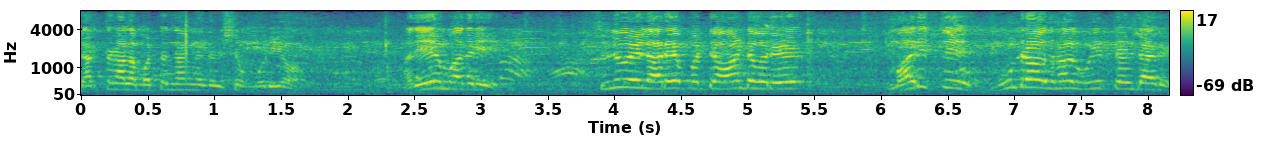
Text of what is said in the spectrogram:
கர்த்தரால மட்டும்தாங்க இந்த விஷயம் முடியும். அதே மாதிரி சிலுவையில் அறையப்பட்டு ஆண்டவர் மறித்து மூன்றாவது நாள் உயிர் தெழுந்தாரு.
